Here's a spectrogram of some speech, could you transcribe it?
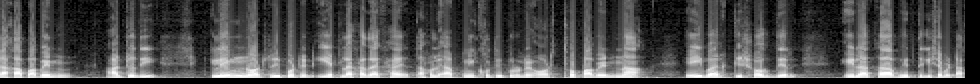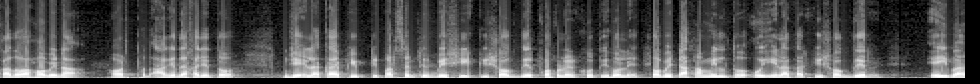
টাকা পাবেন। আর যদি ক্লেম নট রিপোর্টেড ইয়েট লেখা দেখায়, তাহলে আপনি ক্ষতিপূরণের অর্থ পাবেন না। এইবার কৃষকদের এলাকা ভিত্তিক হিসাবে টাকা দেওয়া হবে না। অর্থাৎ আগে দেখা যেত যে এলাকায় ফিফটি পার্সেন্টের বেশি কৃষকদের ফসলের ক্ষতি হলে তবে টাকা মিলত ওই এলাকার কৃষকদের। এইবার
